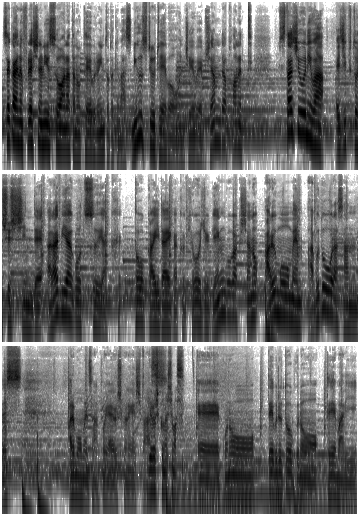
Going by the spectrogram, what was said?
世界のフレッシュなニュースをあなたのテーブルに届けます。News to Table on J-Web Jam the Planet。スタジオにはエジプト出身でアラビア語通訳、東海大学教授言語学者のアルモーメン・アブドーラさんです。アルモーメンさん、今夜よろしくお願いします。よろしくお願いします。えーこのテーブルトークのテーマに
